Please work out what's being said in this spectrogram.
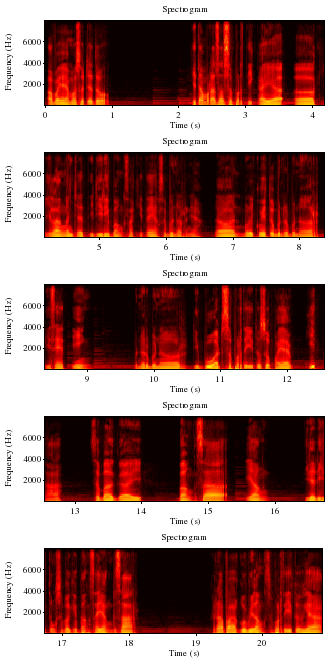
apa ya? Maksudnya tuh kita merasa seperti kayak eh, kehilangan jati diri bangsa kita yang sebenarnya. Dan menurutku itu benar-benar disetting, benar-benar dibuat seperti itu supaya kita sebagai bangsa yang tidak dihitung sebagai bangsa yang besar Kenapa aku bilang seperti itu ya?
